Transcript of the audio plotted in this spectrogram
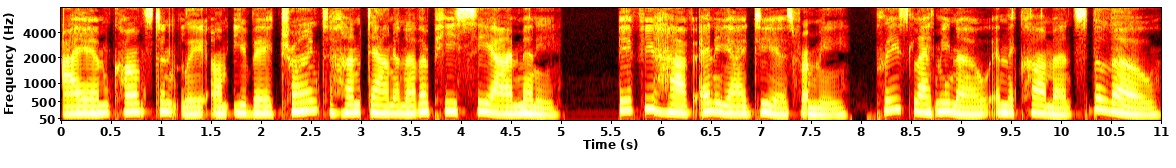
I am constantly on eBay trying to hunt down another PC Eye Mini. If you have any ideas for me, please let me know in the comments below.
